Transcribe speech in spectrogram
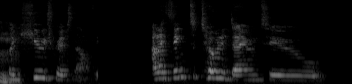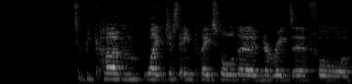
mm-hmm. like huge personality, and I think to tone it down to to become like just a placeholder narrator for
